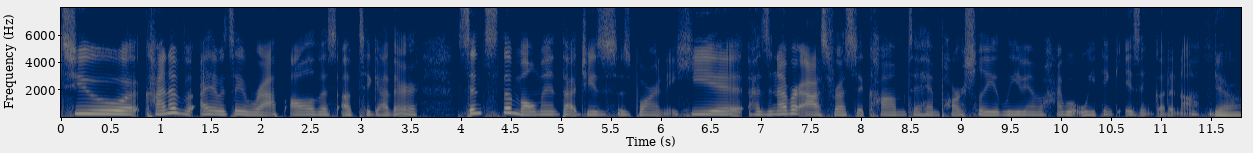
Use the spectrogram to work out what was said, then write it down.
to kind of I would say wrap all of this up together since the moment that Jesus was born he has never asked for us to come to him partially leaving behind what we think isn't good enough yeah.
